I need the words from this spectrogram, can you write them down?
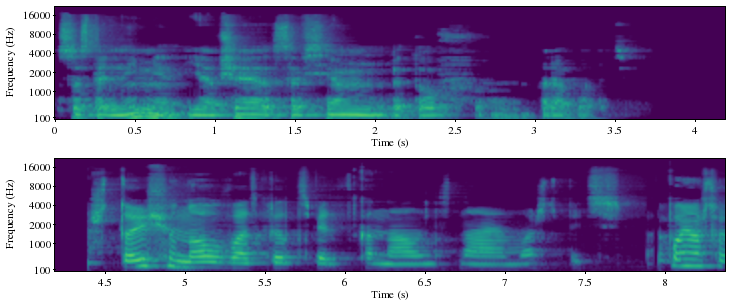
с остальными я вообще совсем готов э, поработать. Что еще нового открыл тебе этот канал? Не знаю, может быть. Понял, что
